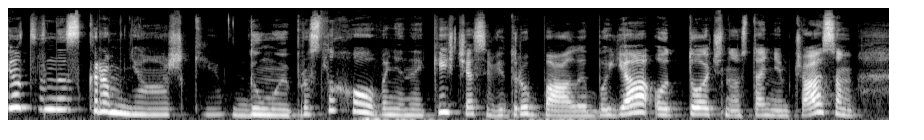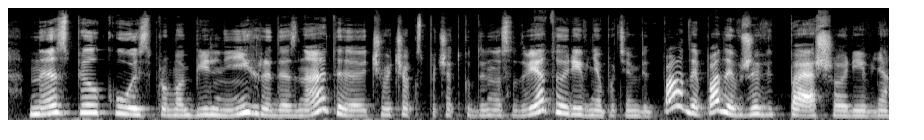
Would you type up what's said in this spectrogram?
Такі от вони скромняшки. Думаю, прослуховування на якийсь час відрубали, бо я от точно останнім часом не спілкуюсь про мобільні ігри, де, знаєте, чувачок спочатку 99 рівня, потім відпадає, падає вже від першого рівня.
